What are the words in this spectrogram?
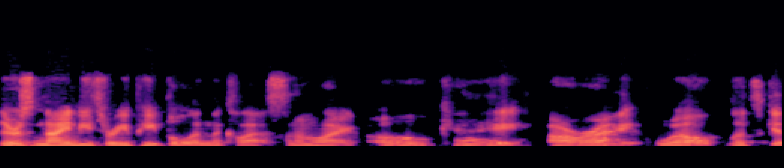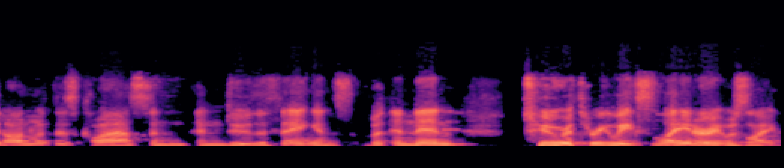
there's 93 people in the class, and I'm like, okay, all right, well, let's get on with this class and and do the thing. And but and then two or three weeks later, it was like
